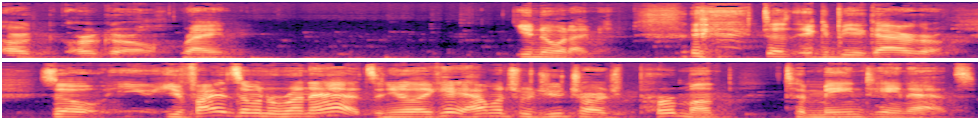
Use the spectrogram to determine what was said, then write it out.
or, or girl, right? You know what I mean. it could be a guy or girl. So you, you find someone to run ads, and you're like, hey, how much would you charge per month to maintain ads?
